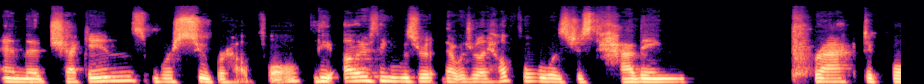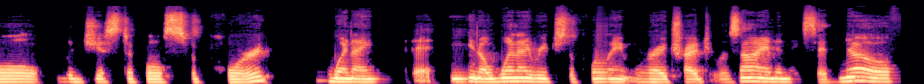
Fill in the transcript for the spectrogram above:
and the check-ins were super helpful. The other thing was re- that was really helpful was just having practical logistical support when I needed it. You know, when I reached the point where I tried to resign and they said no,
